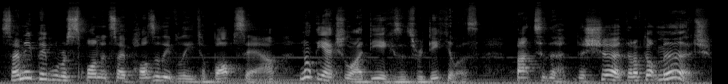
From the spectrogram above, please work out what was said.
So many people responded so positively to Bopsau, not the actual idea because it's ridiculous, but to the, the shirt that I've got merch.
